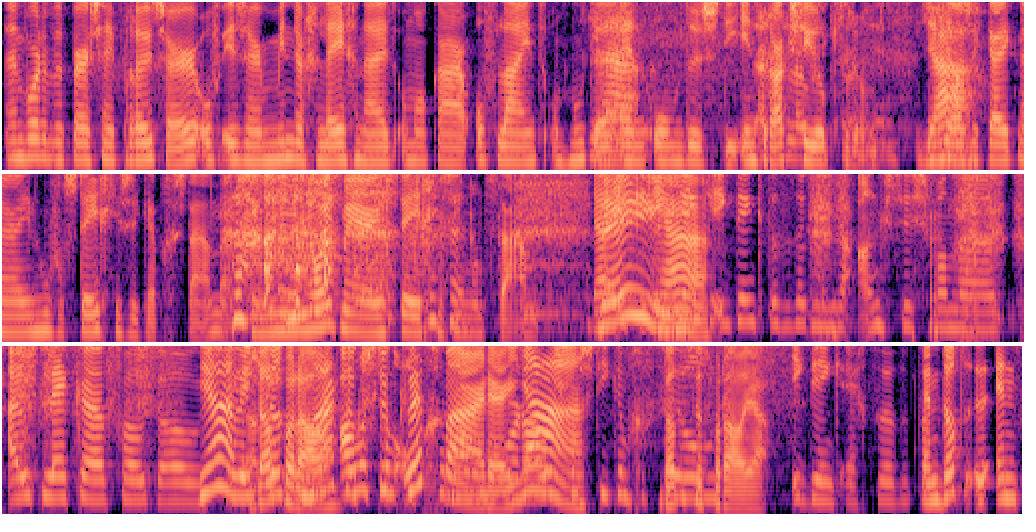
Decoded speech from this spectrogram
En worden we per se preutser? Of is er minder gelegenheid om elkaar offline te ontmoeten Ja. en om dus die interactie op te doen? in. Ja. als ik kijk naar in hoeveel steegjes ik heb gestaan. Nou, ik zie nu nooit meer in steegjes iemand staan. Ja, Nee. ik, ik, Ja. denk, ik denk dat het ook een beetje de angst is van eh, uitlekken, foto's. Ja, weet je, Dat dat, vooral. maakt het ook een alles stuk kwetsbaarder. worden, alles Ja. stiekem gefilmd. Dat is het vooral, ja. Ik denk echt dat het... En dat, en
